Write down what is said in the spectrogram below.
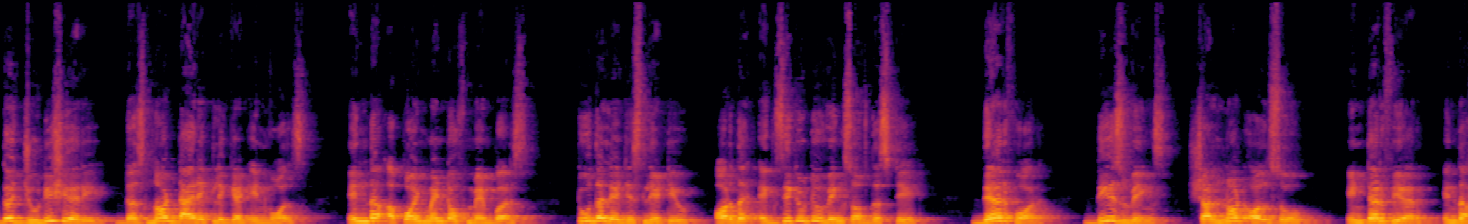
the judiciary does not directly get involved in the appointment of members to the legislative or the executive wings of the state, therefore these wings shall not also interfere in the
